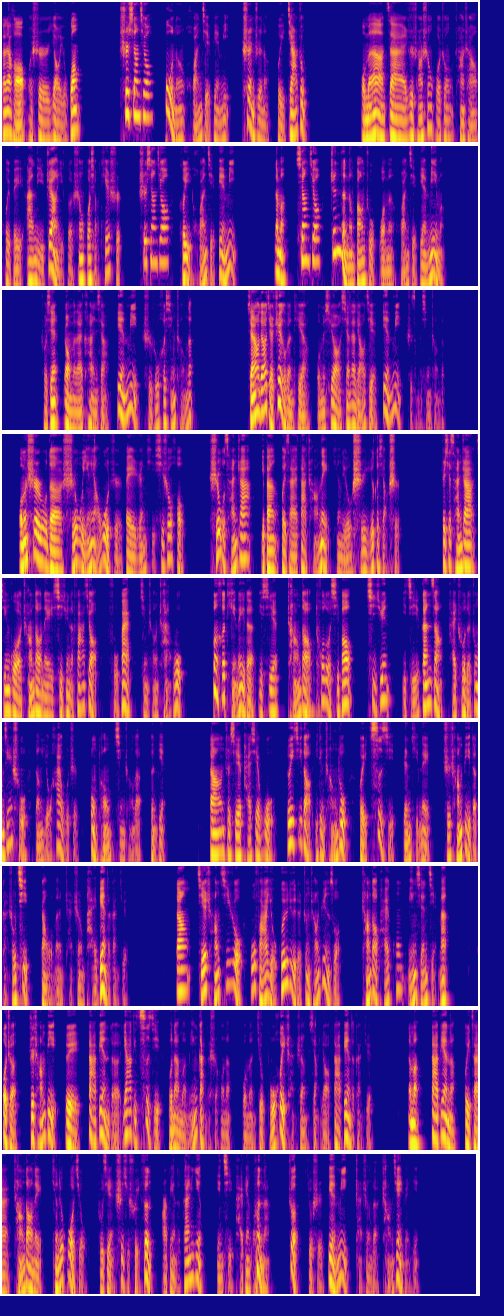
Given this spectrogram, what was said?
大家好，我是药有光。吃香蕉不能缓解便秘，甚至呢会加重。我们啊在日常生活中常常会被安利这样一个生活小贴士：吃香蕉可以缓解便秘。那么香蕉真的能帮助我们缓解便秘吗？首先，让我们来看一下便秘是如何形成的。想要了解这个问题啊，我们需要先来了解便秘是怎么形成的。我们摄入的食物营养物质被人体吸收后，食物残渣一般会在大肠内停留十余个小时。这些残渣经过肠道内细菌的发酵、腐败，形成产物，混合体内的一些肠道脱落细胞、细菌以及肝脏排出的重金属等有害物质，共同形成了粪便。当这些排泄物堆积到一定程度，会刺激人体内直肠壁的感受器。让我们产生排便的感觉。当结肠肌肉无法有规律的正常运作，肠道排空明显减慢，或者直肠壁对大便的压力刺激不那么敏感的时候呢，我们就不会产生想要大便的感觉。那么大便呢会在肠道内停留过久，逐渐失去水分而变得干硬，引起排便困难，这就是便秘产生的常见原因。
